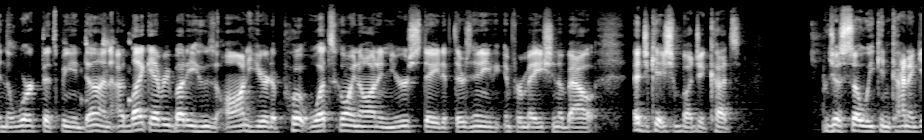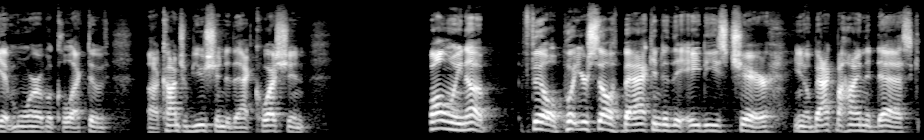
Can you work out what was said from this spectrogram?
in the work that's being done. I'd like everybody who's on here to put what's going on in your state, if there's any information about education budget cuts, just so we can kind of get more of a collective uh, contribution to that question. Following up, Phil, put yourself back into the AD's chair, you know, back behind the desk.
